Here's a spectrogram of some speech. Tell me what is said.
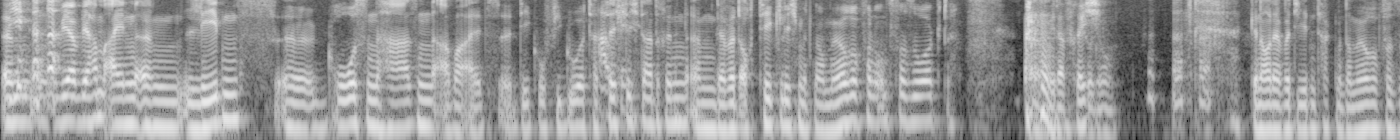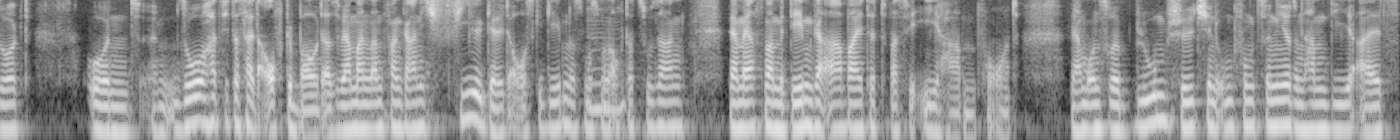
ähm, ja. wir, wir haben einen ähm, lebensgroßen äh, Hasen, aber als äh, Dekofigur tatsächlich okay. da drin. Ähm, der wird auch täglich mit einer Möhre von uns versorgt. Ja, wieder frisch. genau, der wird jeden Tag mit einer Möhre versorgt. Und ähm, so hat sich das halt aufgebaut. Also wir haben am Anfang gar nicht viel Geld ausgegeben, das muss mhm. man auch dazu sagen. Wir haben erstmal mit dem gearbeitet, was wir eh haben vor Ort. Wir haben unsere Blumenschildchen umfunktioniert und haben die als,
